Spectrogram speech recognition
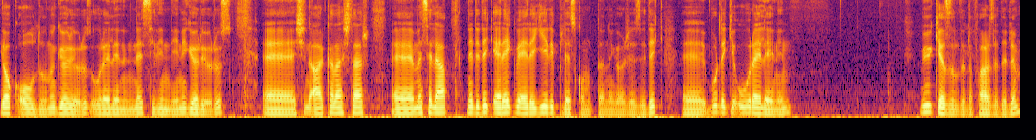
yok olduğunu görüyoruz. URL'nin de silindiğini görüyoruz. E, şimdi arkadaşlar e, mesela ne dedik? Erek ve eregi replace komutlarını göreceğiz dedik. E, buradaki URL'nin büyük yazıldığını farz edelim.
